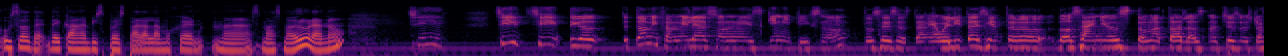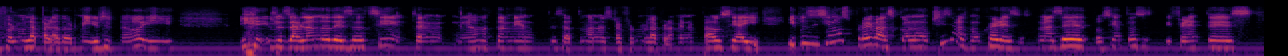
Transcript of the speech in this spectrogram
uso de, de cannabis pues para la mujer más, más madura, ¿no? Sí, sí, sí, digo, de toda mi familia son mis guinea pigs, ¿no? Entonces, hasta mi abuelita de 102 años toma todas las noches nuestra fórmula para dormir, ¿no? Y, pues hablando de eso, sí, mi mamá también pues, a tomar nuestra fórmula para menopausia y, y pues hicimos pruebas con muchísimas mujeres, más de 200 diferentes,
